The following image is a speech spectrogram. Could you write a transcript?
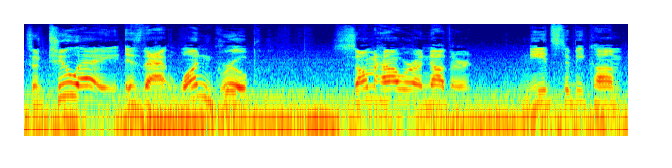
So 2A is that one group, somehow or another, needs to become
